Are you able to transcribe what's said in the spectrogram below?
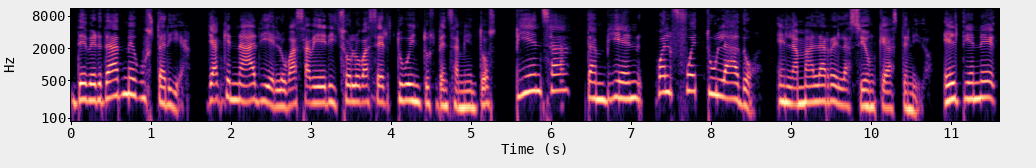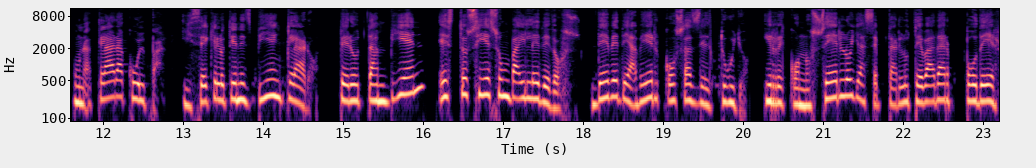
de verdad me gustaría, ya que nadie lo va a saber y solo va a ser tú en tus pensamientos, piensa también cuál fue tu lado en la mala relación que has tenido. Él tiene una clara culpa y sé que lo tienes bien claro, pero también esto sí es un baile de dos. Debe de haber cosas del tuyo y reconocerlo y aceptarlo te va a dar poder,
